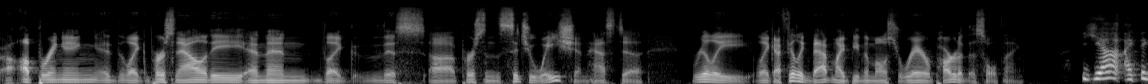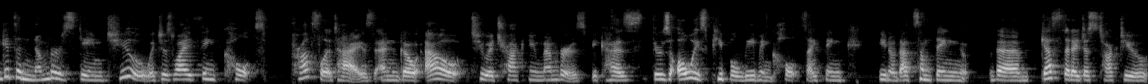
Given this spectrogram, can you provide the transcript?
upbringing, uh, like personality, and then like this uh, person's situation has to really like. I feel like that might be the most rare part of this whole thing. Yeah, I think it's a numbers game too, which is why I think cults proselytize and go out to attract new members because there's always people leaving cults. I think, you know, that's something the guest that I just talked to,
